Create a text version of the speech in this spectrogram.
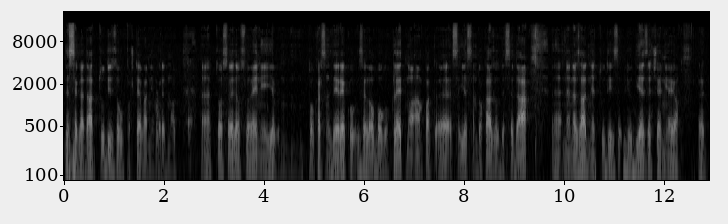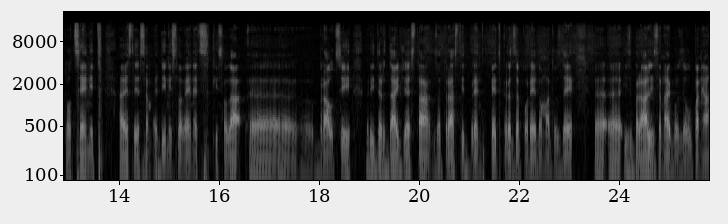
da se ga da tudi za upoštevanjem vrednot. Eh, to seveda v Sloveniji je to, kar sem zdaj rekel, zelo bogokletno, ampak eh, jaz sem dokazal, da se da. Ne na zadnje tudi ljudje začenjajo to ceniti. Veste, jaz sem edini slovenec, ki so ga eh, bravci Reader Digesta za Trusted Brand petkrat zaporedoma do zdaj eh, izbrali za najbolj zaupanja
